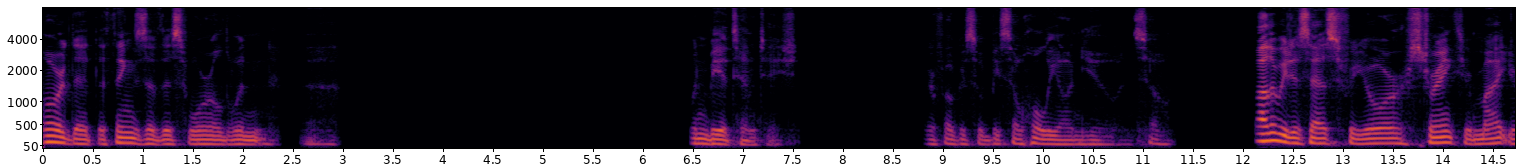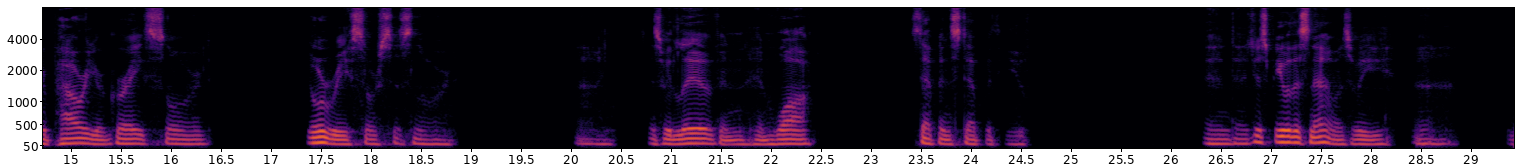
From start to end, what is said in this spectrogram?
Lord, that the things of this world wouldn't uh, wouldn't be a temptation. That our focus would be so wholly on you. And so, Father, we just ask for your strength, your might, your power, your grace, Lord, your resources, Lord, uh, as we live and, and walk step in step with you. And uh, just be with us now as we uh,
